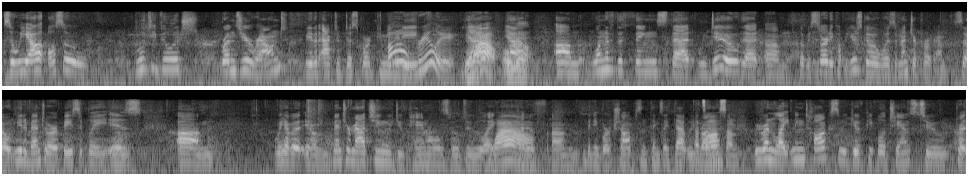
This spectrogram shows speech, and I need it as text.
so we also Blue Team Village runs year round. We have an active Discord community. Oh, really? Yeah. Wow. Oh, yeah. Um, one of the things that we do that um, that we started a couple years ago was a mentor program. So Meet a Mentor basically is um, we have a you know mentor matching. We do panels. We'll do like wow. kind of um, mini workshops and things like that. We That's run, awesome. We run lightning talks. we give people a chance to pre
